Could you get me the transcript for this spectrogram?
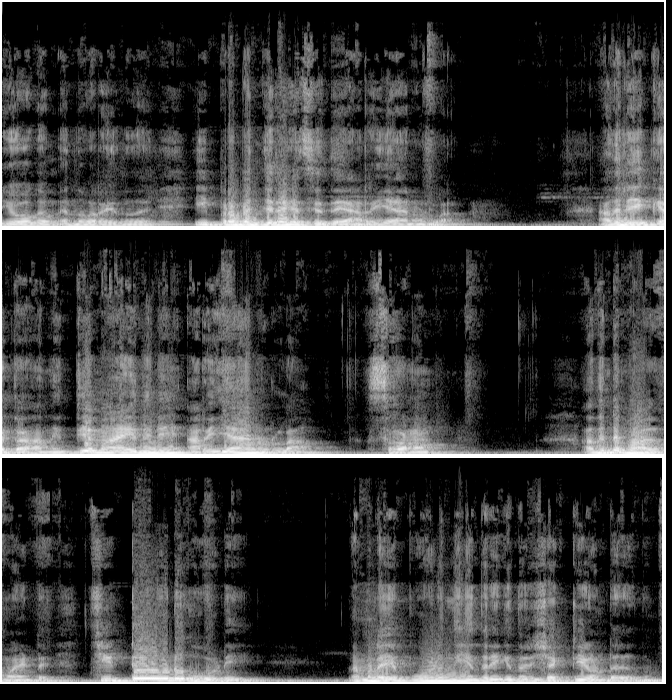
യോഗം എന്ന് പറയുന്നത് ഈ പ്രപഞ്ച രഹസ്യത്തെ അറിയാനുള്ള അതിലേക്ക് എത്താൻ നിത്യമായതിനെ അറിയാനുള്ള ശ്രമം. അതിന്റെ ഭാഗമായിട്ട് ചിട്ടയോടുകൂടി നമ്മളെ എപ്പോഴും നിയന്ത്രിക്കുന്ന ഒരു ശക്തിയുണ്ട് എന്നും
